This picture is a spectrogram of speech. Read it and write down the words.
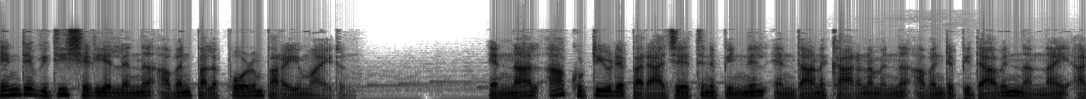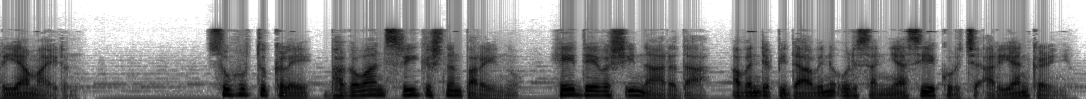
എന്റെ വിധി ശരിയല്ലെന്ന് അവൻ പലപ്പോഴും പറയുമായിരുന്നു. എന്നാൽ ആ കുട്ടിയുടെ പരാജയത്തിന് പിന്നിൽ എന്താണ് കാരണമെന്ന് അവന്റെ പിതാവിന് നന്നായി അറിയാമായിരുന്നു. സുഹൃത്തുക്കളെ ഭഗവാൻ ശ്രീകൃഷ്ണൻ പറയുന്നു ഹേ ദേവശ്രീ നാരദ അവന്റെ പിതാവിന് ഒരു സന്യാസിയെക്കുറിച്ച് അറിയാൻ കഴിഞ്ഞു.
